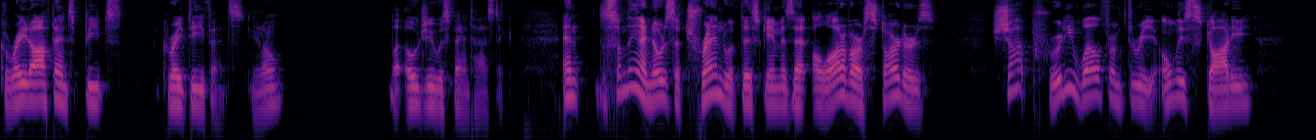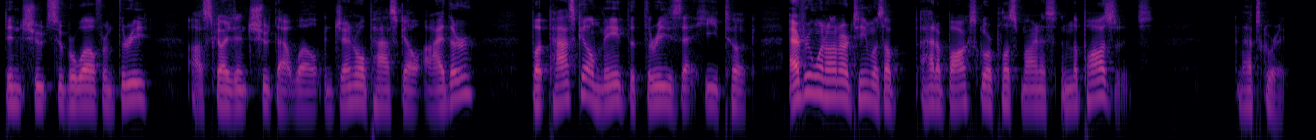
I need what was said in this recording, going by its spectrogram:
great offense beats great defense. You know, but OG was fantastic. And something I noticed a trend with this game is that a lot of our starters shot pretty well from three. Only Scottie didn't shoot super well from three. Uh, Scottie didn't shoot that well in general. Pascal either, but Pascal made the threes that he took. Everyone on our team was a had a box score plus minus in the positives, and that's great.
